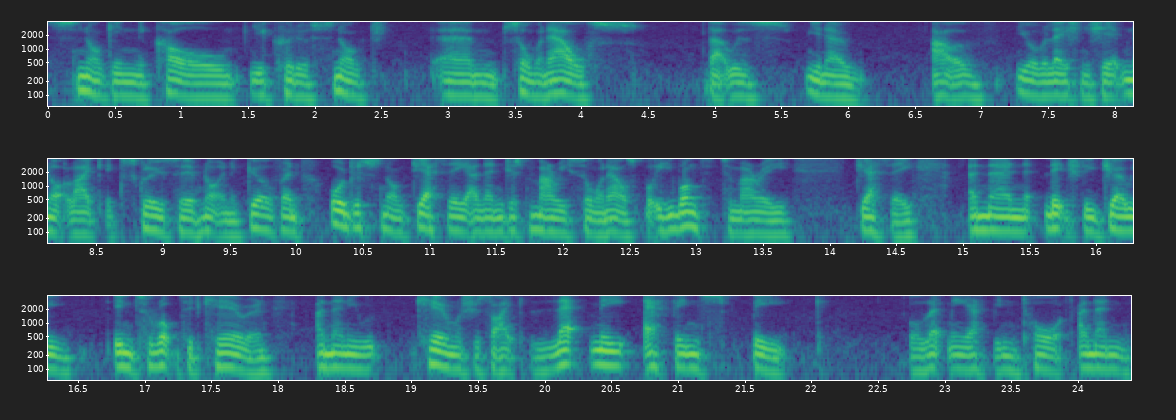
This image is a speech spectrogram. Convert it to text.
snogging Nicole, you could have snogged um, someone else that was, you know, out of your relationship, not like exclusive, not in a girlfriend, or just snog Jessie and then just marry someone else. But he wanted to marry Jessie, and then literally Joey interrupted Ciaran, and then he Ciaran was just like, "Let me effing speak, or let me have been taught. and then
